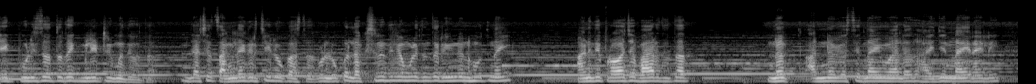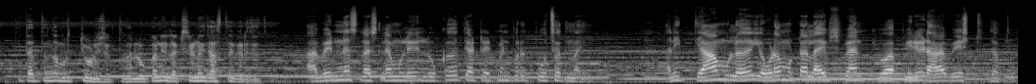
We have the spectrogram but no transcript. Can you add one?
एक पोलीस होता तर एक मिलिटरीमध्ये होता. म्हणजे अशा चांगल्या घरची लोक असतात. पण लोक लक्ष न दिल्यामुळे त्यांचं रियुनियन होत नाही. आणि ते प्रवाहाच्या बाहेर जातात. न अन्न व्यवस्थित नाही मिळालं हायजीन नाही राहिली. तर त्यात त्यांचा मृत्यू होऊ शकतो तर लोकांनी लक्ष देणं जास्त गरजेचं आहे अवेअरनेस नसल्यामुळे लोक त्या ट्रीटमेंटपर्यंत पोचत नाही आणि त्यामुळं एवढा मोठा लाईफ स्पॅन किंवा पिरियड हा वेस्ट जातो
